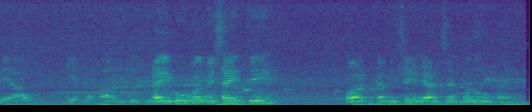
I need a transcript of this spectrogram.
Leao dietro a Olivier Giroud. Ehi Google, mi senti? Porca miseria, alza il volume.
